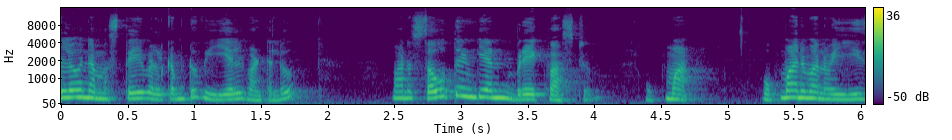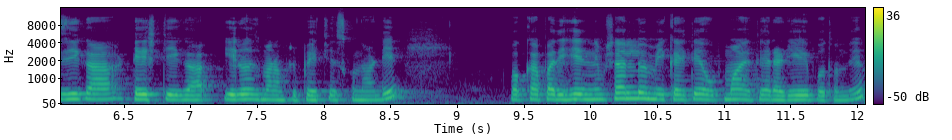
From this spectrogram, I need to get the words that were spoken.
హలో నమస్తే. వెల్కమ్ టు విఎల్ వంటలు. మన సౌత్ ఇండియన్ బ్రేక్ఫాస్ట్ ఉప్మా. ఉప్మాని మనం ఈజీగా టేస్టీగా ఈరోజు మనం ప్రిపేర్ చేసుకుందాం అండి. ఒక పదిహేను నిమిషాల్లో మీకైతే ఉప్మా అయితే రెడీ అయిపోతుంది.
